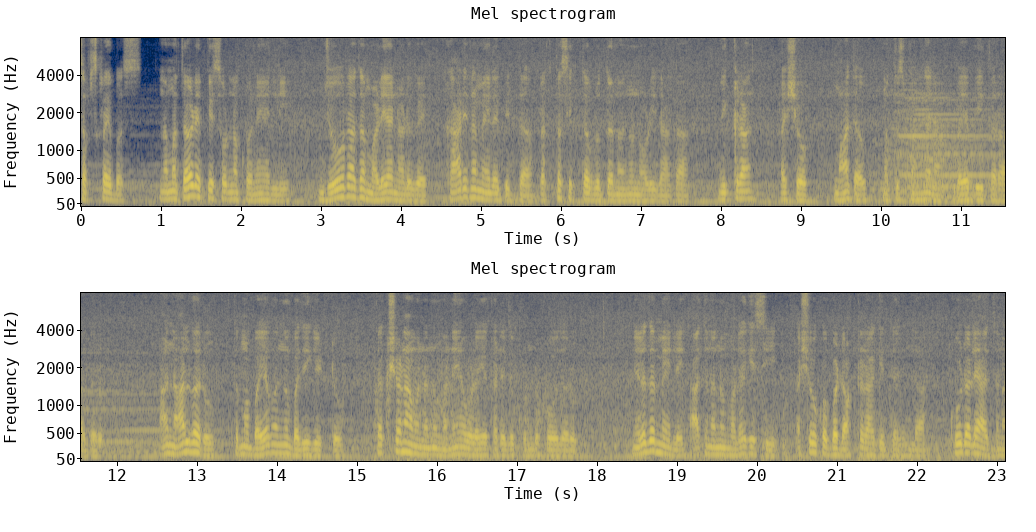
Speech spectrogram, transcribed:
ಸಬ್ಸ್ಕ್ರೈಬರ್ಸ್ ನಮ್ಮ ಥರ್ಡ್ ಎಪಿಸೋಡ್ನ ಕೊನೆಯಲ್ಲಿ ಜೋರಾದ ಮಳೆಯ ನಡುವೆ ಕಾರಿನ ಮೇಲೆ ಬಿದ್ದ ರಕ್ತಸಿಕ್ತ ವೃದ್ಧನನ್ನು ನೋಡಿದಾಗ ವಿಕ್ರಾಂತ್, ಅಶೋಕ್, ಮಾಧವ್ ಮತ್ತು ಸ್ಪಂದನ ಭಯಭೀತರಾದರು. ಆ ನಾಲ್ವರು ತಮ್ಮ ಭಯವನ್ನು ಬದಿಗಿಟ್ಟು ತಕ್ಷಣ ಅವನನ್ನು ಮನೆಯ ಒಳಗೆ ಕರೆದುಕೊಂಡು ಹೋದರು. ನೆಲದ ಮೇಲೆ ಆತನನ್ನು ಮಲಗಿಸಿ ಅಶೋಕ್ ಒಬ್ಬ ಡಾಕ್ಟರ್ ಆಗಿದ್ದರಿಂದ ಕೂಡಲೇ ಆತನ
